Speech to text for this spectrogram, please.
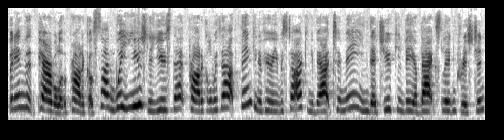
But in the parable of the prodigal son, we usually use that prodigal without thinking of who he was talking about to mean that you can be a backslidden Christian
